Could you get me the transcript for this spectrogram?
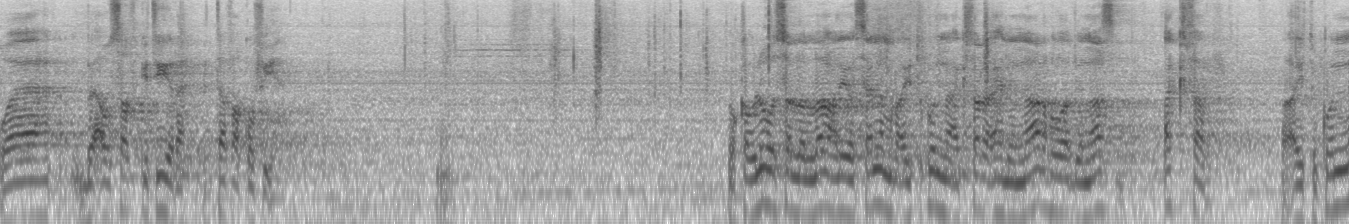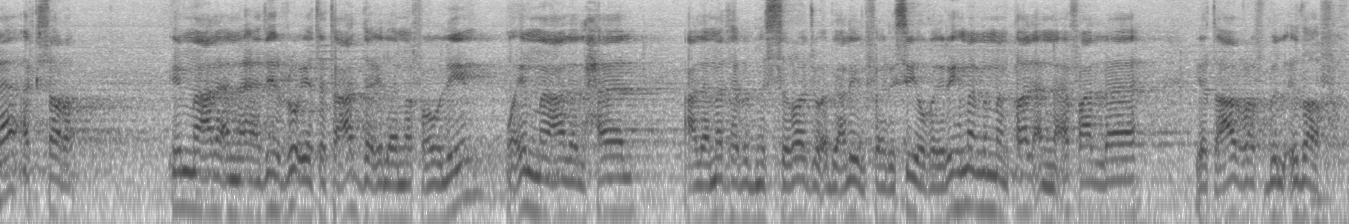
وبأوصاف كتيرة اتفقوا فيها. وقوله صلى الله عليه وسلم رأيتكن أكثر أهل النار هو بنصب أكثر. رأيتكن أكثر إما على أن هذه الرؤية تتعدى إلى مفعولين وإما على الحال على مذهب ابن السراج وأبي علي الفارسي وغيرهما ممن قال أن أفعل لا يتعرف بالإضافة.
